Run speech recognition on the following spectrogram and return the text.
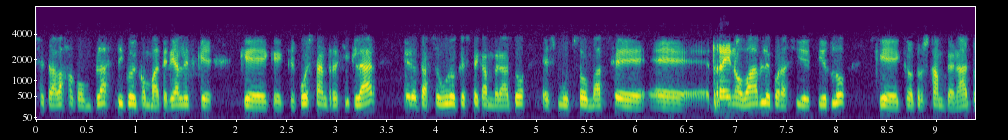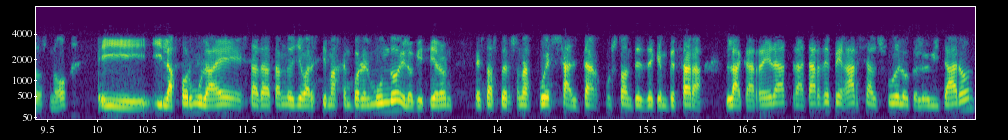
se trabaja con plástico y con materiales que, que, que, cuestan reciclar, pero te aseguro que este campeonato es mucho más renovable, por así decirlo, que, otros campeonatos, ¿no? Y, y la Fórmula E está tratando de llevar esta imagen por el mundo y lo que hicieron estas personas fue saltar justo antes de que empezara la carrera, tratar de pegarse al suelo que lo evitaron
